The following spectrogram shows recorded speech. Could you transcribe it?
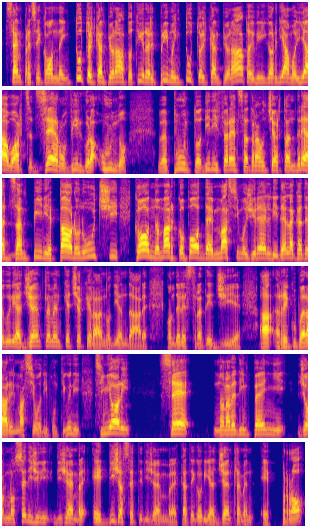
sempre seconda in tutto il campionato. Tira il primo in tutto il campionato. E vi ricordiamo gli Awards 0,1 eh, punto di differenza tra un certo Andrea Zampini e Paolo Nucci con Marco Podda e Massimo Girelli della categoria Gentleman che cercheranno di andare con delle strategie a recuperare il massimo di punti. Quindi, signori, se non avete impegni, giorno 16 di dicembre e 17 dicembre, categoria Gentleman e Pro,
